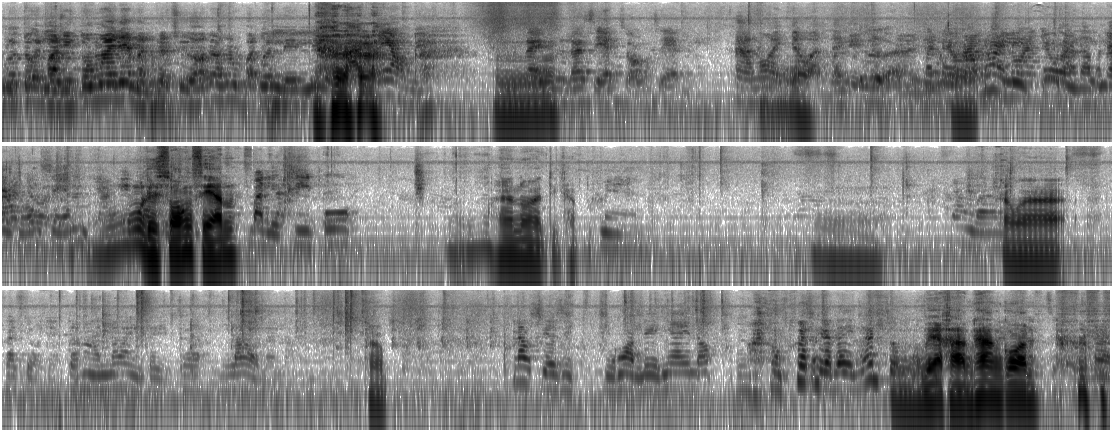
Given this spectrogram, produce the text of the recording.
มีตัวมาดิตัวไม่ได้เหมือนกับเสือแล้วทั้งบัดเพิ่นนี้เล่นเล่นหลายแนวแม่อืมได้มือละแสนสองแสนห้าน้อยจังหวัดได้เออมันจะมาน้อยลูกเจ้าน่ะมันได้สองแสนโอ้ได้200,000บ้านเลขที่ปูห้าน้อยติครับแม่อืมจังหวะแต่ว่าข้าเจ้าได้ทหารน้อยได้ก็เล่านั่นน่ะครับเล่าเสียสิสิฮอดเลขใหญ่เนาะเพิ่นก็ได้เงินสอืมมบูรณ์แวะข้างทางก่อน ค่ะ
